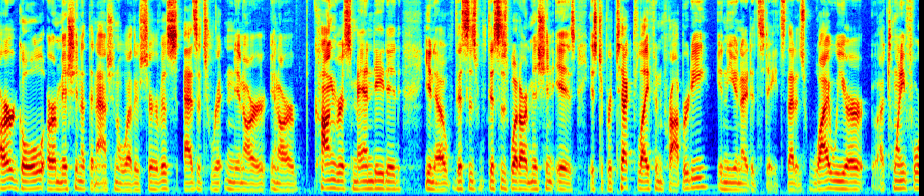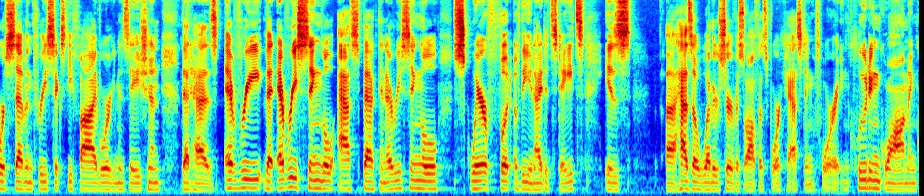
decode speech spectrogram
our goal our mission at the national weather service as it's written in our in our congress mandated you know this is this is what our mission is is to protect life and property in the united states that is why we are a 24/7 365 organization that has every that every single aspect and every single square foot of the united states is uh, has a weather service office forecasting for it, including Guam and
